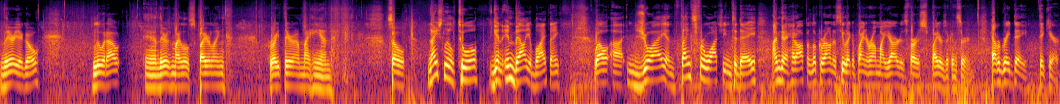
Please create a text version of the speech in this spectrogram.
There you go. Blew it out and there's my little spiderling right there on my hand. So nice little tool, again invaluable I think. Well, uh, enjoy and thanks for watching today. I'm going to head off and look around and see what I can find around my yard as far as spiders are concerned. Have a great day. Take care.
